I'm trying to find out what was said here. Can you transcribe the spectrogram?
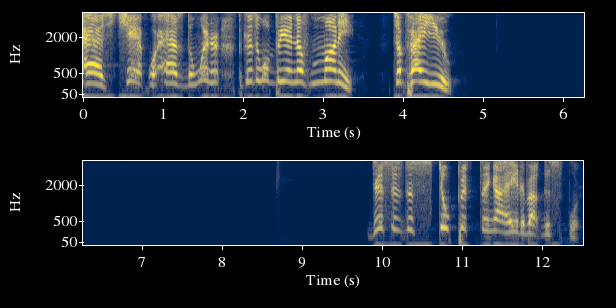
as champ or as the winner because there won't be enough money to pay you. This is the stupid thing I hate about this sport.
